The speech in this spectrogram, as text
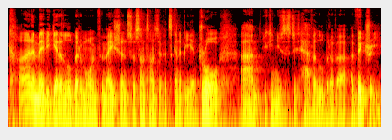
kind of maybe get a little bit of more information. So sometimes if it's going to be a draw, um, you can use this to have a little bit of a, a victory.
